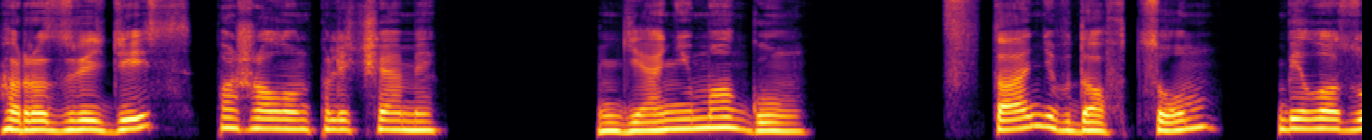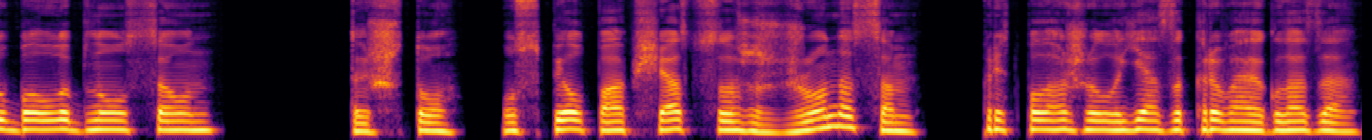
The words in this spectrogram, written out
«Разведись», — пожал он плечами. «Я не могу. «Стань вдовцом», — белозубо улыбнулся он. «Ты что, успел пообщаться с Джонасом?» — предположил я, закрывая глаза.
